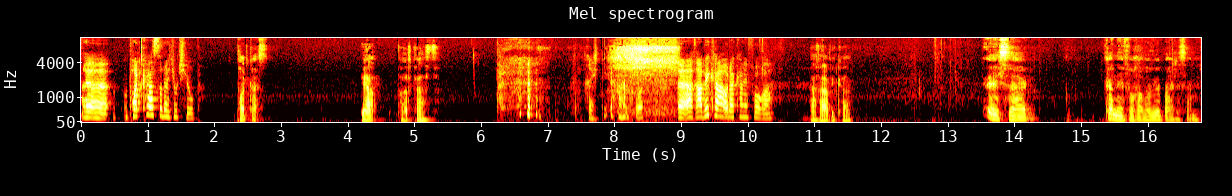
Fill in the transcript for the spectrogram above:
Äh, Podcast oder YouTube? Podcast. Ja, Podcast. Richtige Antwort. Äh, Arabica oder Canefora? Arabica. Ich sag Kanefora, weil wir beides haben.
